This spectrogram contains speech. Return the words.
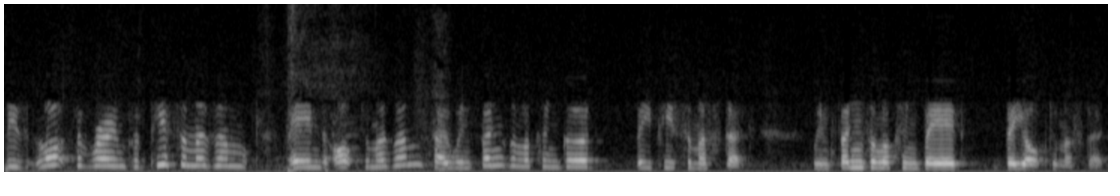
there's lots of room for pessimism and optimism. So when things are looking good, be pessimistic. When things are looking bad, be optimistic.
